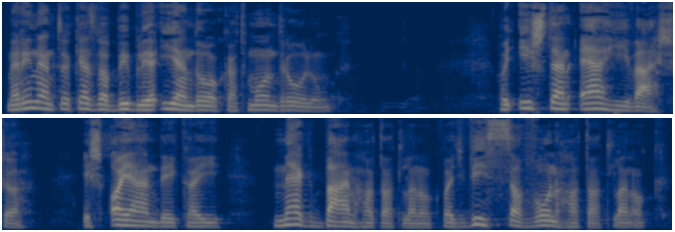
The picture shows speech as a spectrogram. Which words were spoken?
Mert innentől kezdve a Biblia ilyen dolgokat mond rólunk. Hogy Isten elhívása és ajándékai megbánhatatlanok, vagy visszavonhatatlanok.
